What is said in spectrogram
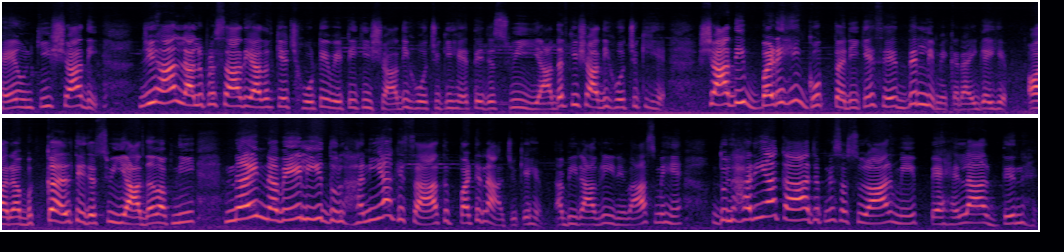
है उनकी शादी। जी हाँ लालू प्रसाद यादव के छोटे बेटे की शादी हो चुकी है, तेजस्वी यादव की शादी हो चुकी है। शादी बड़े ही गुप्त तरीके से दिल्ली में कराई गई है। और अब कल तेजस्वी यादव अपनी नई नवेली दुल्हनिया के साथ पटना आ चुके हैं। अभी रावरी निवास में है। दुल्हनिया का आज अपने ससुराल में पहला दिन है।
